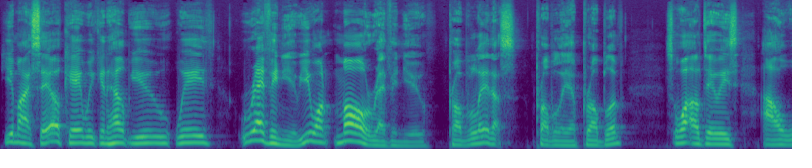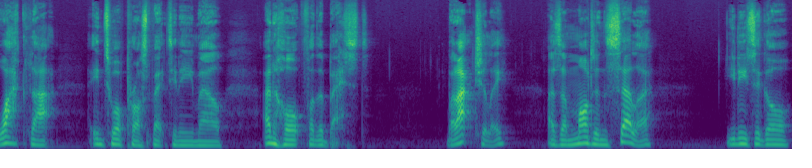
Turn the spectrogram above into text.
you might say, okay, we can help you with revenue. You want more revenue, probably. That's probably a problem. So, what I'll do is I'll whack that into a prospecting email and hope for the best. But actually, as a modern seller, you need to go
